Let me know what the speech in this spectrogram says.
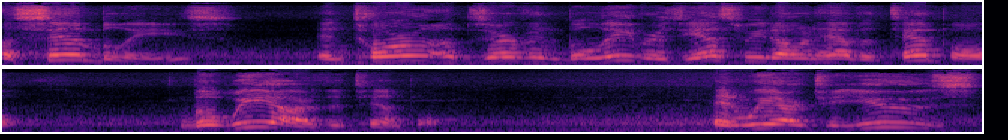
assemblies and Torah observant believers, yes, we don't have a temple, but we are the temple. And we are to use,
